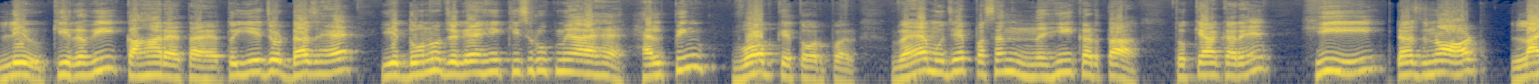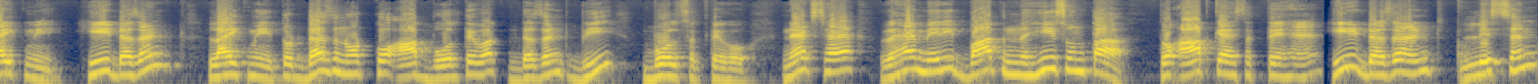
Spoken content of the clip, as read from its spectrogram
लिव कि रवि कहाँ रहता है? तो ये जो डज है, ये दोनों जगह ही किस रूप में आया है? हेल्पिंग वर्ब के तौर पर। वह मुझे पसंद नहीं करता। तो क्या करें? He does not like me he doesn't like me तो डज नॉट को आप बोलते वक्त डजेंट भी बोल सकते हो। नेक्स्ट है, वह मेरी बात नहीं सुनता। तो आप कह सकते हैं he doesn't listen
